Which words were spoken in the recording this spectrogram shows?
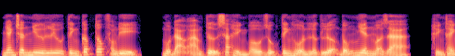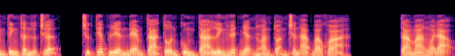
nhanh chân như lưu tinh cấp tốc phóng đi, một đạo ám tử sắc hình bầu dục tinh hồn lực lượng đống nhiên mở ra, hình thành tinh thần lực trận, trực tiếp liền đem tà tôn cùng tà linh huyết nhận hoàn toàn chấn áp bao khỏa. Tà ma ngoại đạo,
